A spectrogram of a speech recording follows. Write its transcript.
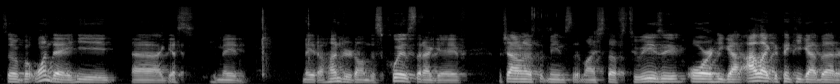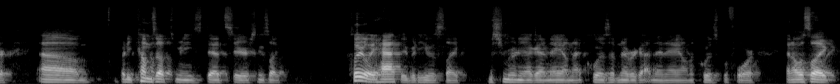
So, but one day he, uh, I guess he made made a hundred on this quiz that I gave, which I don't know if it means that my stuff's too easy or he got. I like to think he got better. Um, but he comes up to me, he's dead serious. He's like, clearly happy, but he was like, Mr. Mooney, I got an A on that quiz. I've never gotten an A on the quiz before. And I was like,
